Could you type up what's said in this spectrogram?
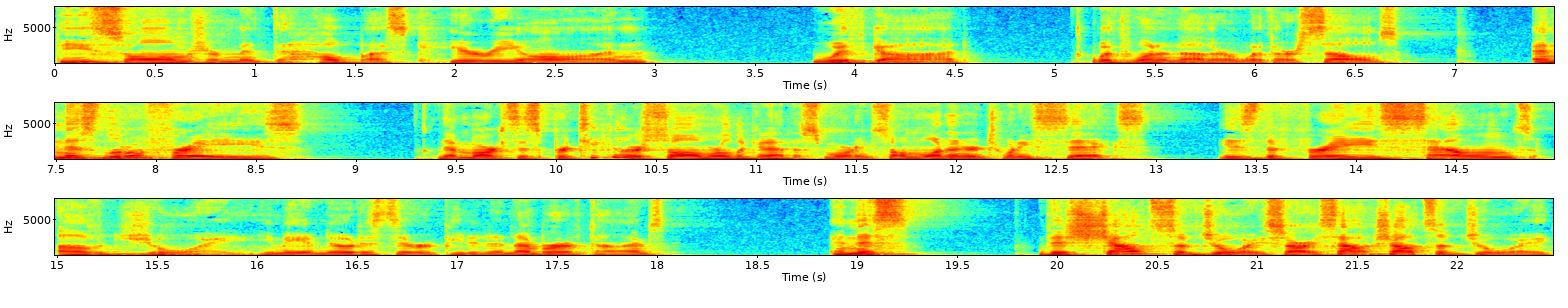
These Psalms are meant to help us carry on with God, with one another, and with ourselves and this little phrase that marks this particular psalm we're looking at this morning, Psalm 126, is the phrase sounds of joy. You may have noticed it repeated a number of times. And this, this shouts of joy, sorry, shouts of joy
